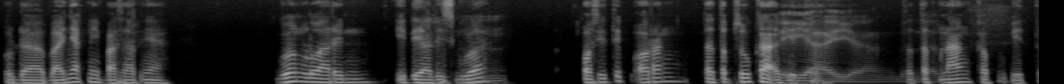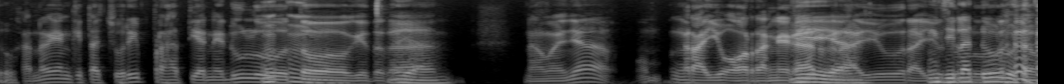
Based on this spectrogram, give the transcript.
udah banyak nih pasarnya. Gue ngeluarin idealis gue, Mm. positif orang tetap suka gitu, Iya iya. bener. tetap nangkep gitu. Karena yang kita curi perhatiannya dulu Mm-mm. tuh gitu kan. Iya. Namanya ngerayu orang ya kan, Iya. ngerayu, rayu Ngejilat dulu dong.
